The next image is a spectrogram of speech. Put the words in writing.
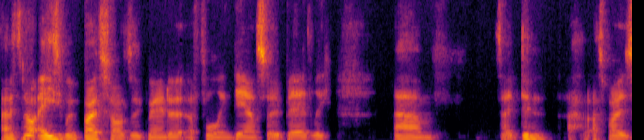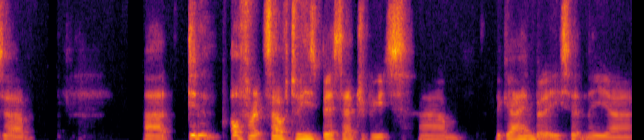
And it's not easy when both sides of the ground are, are falling down so badly. Um, so it didn't, I suppose, um, uh, didn't offer itself to his best attributes um, the game, but he certainly uh,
